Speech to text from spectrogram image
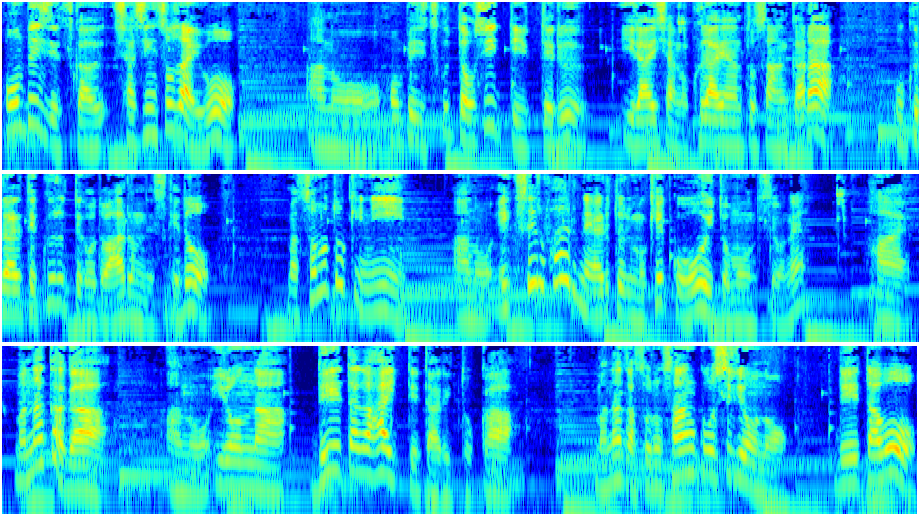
ホームページで使う写真素材を、あの、ホームページ作ってほしいって言ってる依頼者のクライアントさんから送られてくるってことはあるんですけど、まあその時に、あの、Excel ファイルのやり取りも結構多いと思うんですよね。はい。まあ中が、あの、いろんなデータが入ってたりとか、まあなんかその参考資料のデータを、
